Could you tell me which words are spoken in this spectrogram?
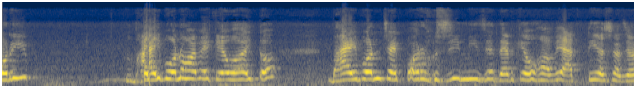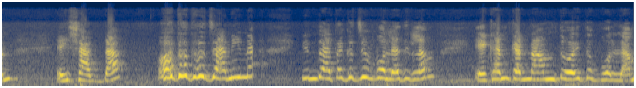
ওরই ভাই বোন হবে কেউ হয়তো। ভাই বোন চাই পড়োশি নিজেদের কেউ হবে আত্মীয় স্বজন এই শাকটা। অত তো জানি না কিন্তু এত কিছু বলে দিলাম। এখানকার নাম তো ওই তো বললাম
